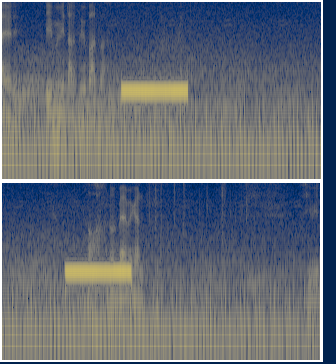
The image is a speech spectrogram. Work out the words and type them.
ช้อะดิพี่ไม่มีตังค์ซื้อบัตรว่ะอ๋อโดนแบนเหมือนกัน ชีวิต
